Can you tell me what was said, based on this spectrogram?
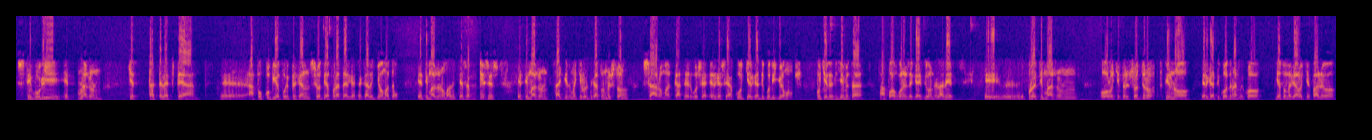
στη Βουλή ετοιμάζουν και τα τελευταία ε, αποκούμπια που υπήρχαν σε ό,τι αφορά τα εργασιακά δικαιώματα. Ετοιμάζουν ομαδικές αποκήσεις, ετοιμάζουν τσάκισμα κυριολεκτικά των μισθών, σάρωμα κάθε εργασιακού και εργατικού δικαιώματος που κερδίθηκε μετά από αγώνες δεκαετιών. Δηλαδή ε, προετοιμάζουν όλο και περισσότερο φθηνό εργατικό δυναμικό για το μεγάλο κεφάλαιο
